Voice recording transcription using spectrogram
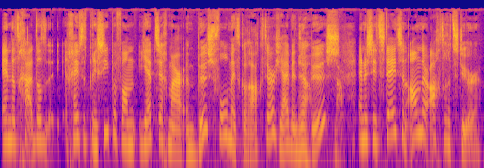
En dat, gaat, dat geeft het principe van: je hebt zeg maar een bus vol met karakters. Jij bent Ja. de bus. Nou. En er zit steeds een ander achter het stuur.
